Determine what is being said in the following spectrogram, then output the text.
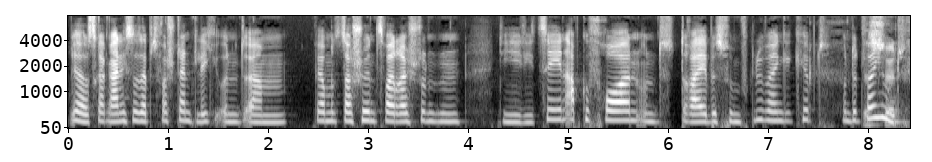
ja, das war gar nicht so selbstverständlich. Und ähm, wir haben uns da schön zwei, drei Stunden die, die Zehen abgefroren und drei bis fünf Glühwein gekippt und das, das war gut. Schön.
